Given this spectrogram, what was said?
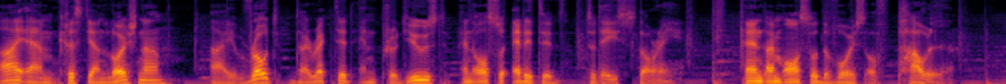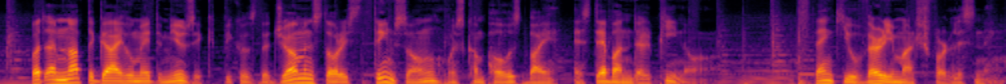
I am Christian Leuschner. I wrote, directed, and produced, and also edited today's story. And I'm also the voice of Paul. But I'm not the guy who made the music, because the German Stories theme song was composed by Esteban del Pino. Thank you very much for listening.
